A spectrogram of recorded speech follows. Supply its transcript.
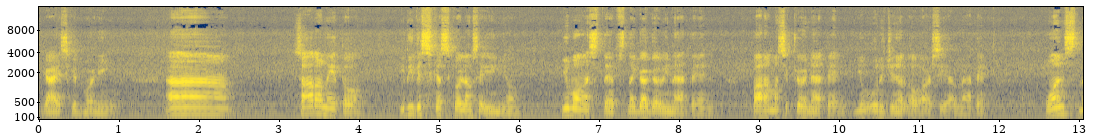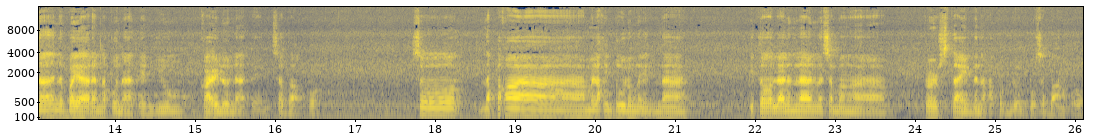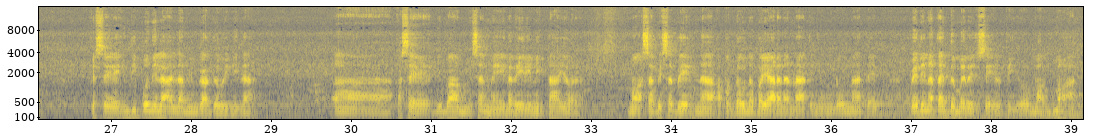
Guys, good morning. Uh, sa araw na ito, i-discuss ko lang sa inyo yung mga steps na gagawin natin para ma-secure natin yung original ORCR natin. Once na nabayaran na po natin yung car loan natin sa bangko. So, napaka malaking tulong na, na ito, lalo-lalo na sa mga first time na nakapag-loan po sa bangko kasi hindi po nila alam yung gagawin nila. Uh, kasi, di ba, minsan may naririnig tayo, mga sabi-sabi na kapag daw nabayaran na natin yung loan natin, pwede na tayo dumiretso sa LTO. Ma- ma-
